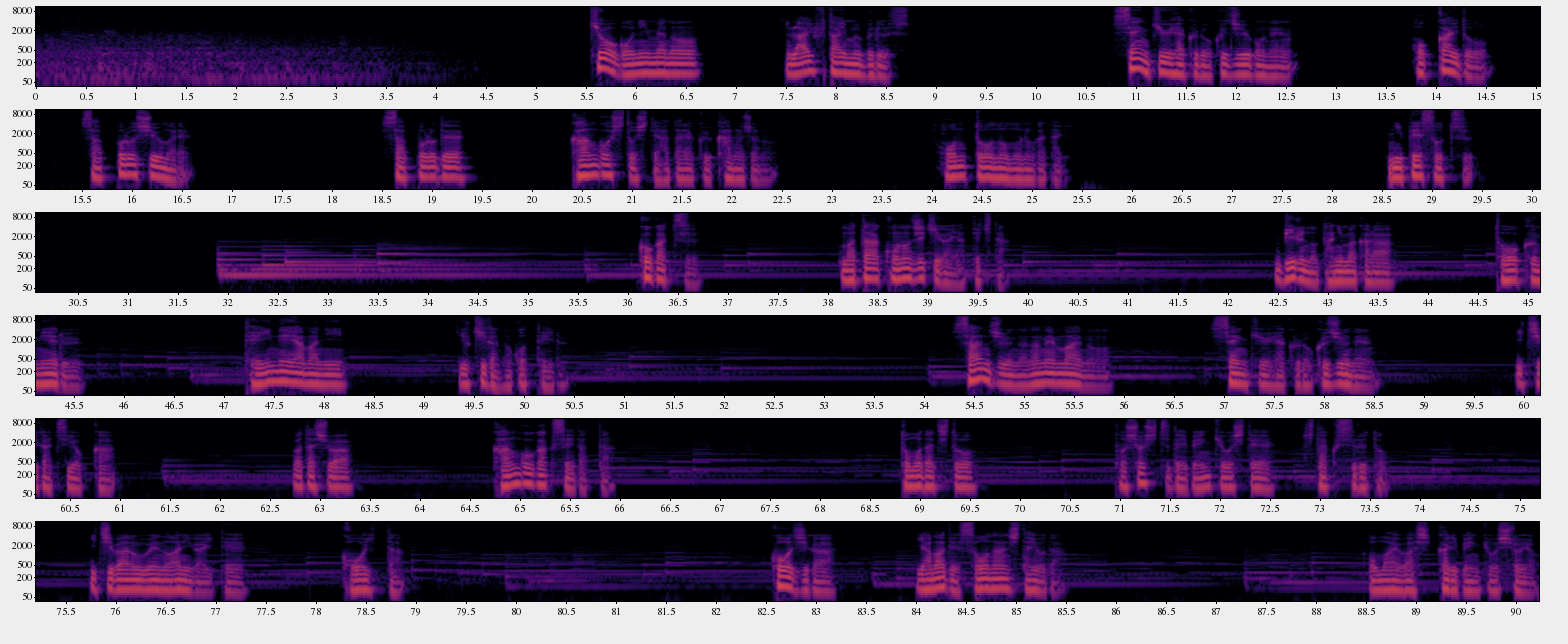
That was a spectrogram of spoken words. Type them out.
今日5人目のライフタイムブルース1965年北海道札幌市生まれ。札幌で看護師として働く彼女の本当の物語。ニペ卒5月。またこの時期がやってきた。ビルの谷間から遠く見える手稲山に雪が残っている。37年前の1960年1月4日。私は看護学生だった。友達と図書室で勉強して帰宅すると一番上の兄がいてこう言った。工事が山で遭難したようだ。お前はしっかり勉強しろよ。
